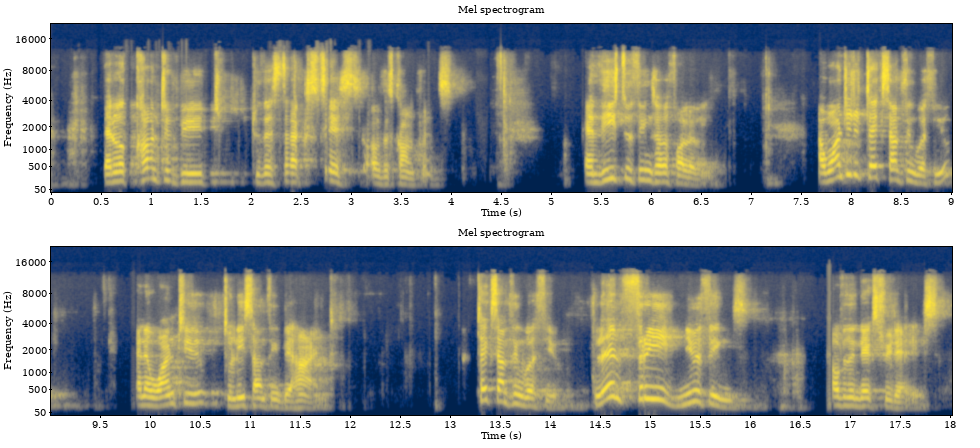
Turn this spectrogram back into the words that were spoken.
that will contribute to the success of this conference. And these two things are the following. I want you to take something with you, and I want you to leave something behind. Take something with you. Learn three new things over the next three days.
